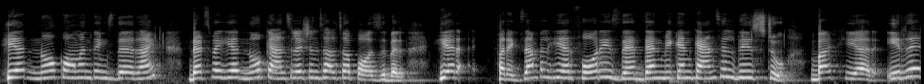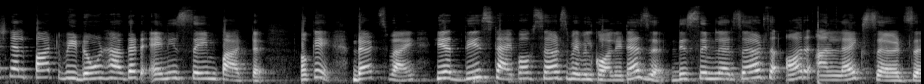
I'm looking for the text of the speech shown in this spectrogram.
Here no common things there, right? That's why here no cancellations also possible. Here for example here 4 is there then we can cancel these two. But here irrational part we don't have that any same part. Okay, that's why here this type of surds we will call it as dissimilar surds or unlike surds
